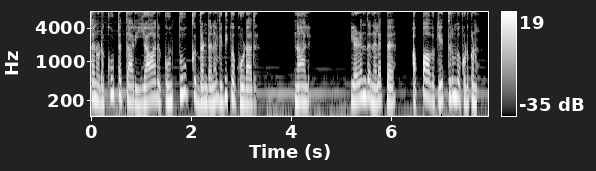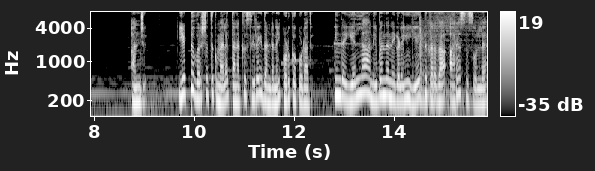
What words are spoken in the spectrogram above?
தன்னோட கூட்டத்தார் யாருக்கும் தூக்கு தண்டனை விதிக்க கூடாது. நாலு இழந்த நிலத்தை அப்பாவுக்கே திரும்ப கொடுக்கணும். அஞ்சு எட்டு வருஷத்துக்கு மேல தனக்கு சிறை தண்டனை கொடுக்க கூடாது. இந்த எல்லா நிபந்தனைகளையும் ஏத்துக்கிறதா அரசு சொல்ல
